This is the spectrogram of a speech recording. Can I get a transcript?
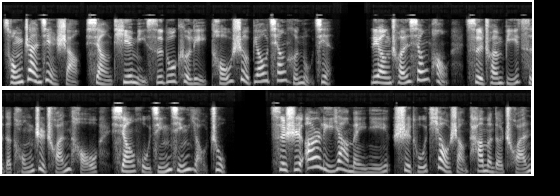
从战舰上向天米斯多克利投射标枪和弩箭，两船相碰，刺穿彼此的铜制船头，相互紧紧咬住。此时，阿尔里亚美尼试图跳上他们的船，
